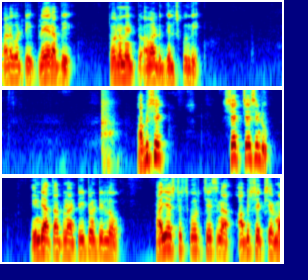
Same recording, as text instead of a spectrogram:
పడగొట్టి player of the tournament award గెలుచుకుంది. అభిషేక్ షేక్ చేసిండు. ఇండియా తరపున టీ ట్వంటీలో హైయెస్ట్ స్కోర్ చేసిన అభిషేక్ శర్మ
